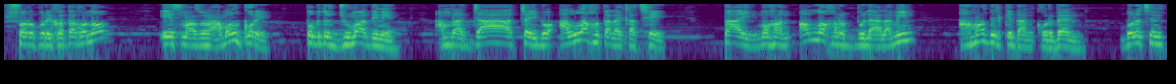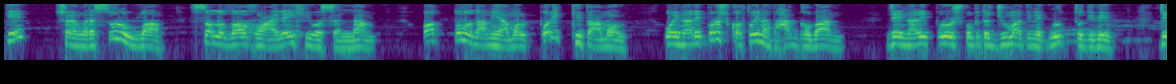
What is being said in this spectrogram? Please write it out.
সর্বোপরি কথা হলো ইসমা আজমের আমল করে পবিত্র জুমার দিনে আমরা যা চাইব আল্লাহ তালার কাছে, তাই মহান আল্লাহ রব্বুল আলমিন আমাদেরকে দান করবেন। বলেছেন কে? স্বয়ং রসুল্লাহ সাল্লাহ ওসাল্লাম অত্যন্ত দামি আমল, পরীক্ষিত আমল। ওই নারী পুরুষ কতই না ভাগ্যবান। যে নারী পুরুষ পবিত্র জুমা দিনে গুরুত্ব দিবে। যে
